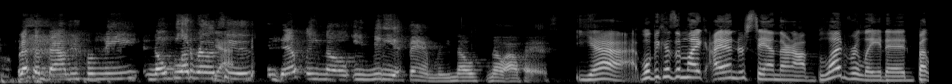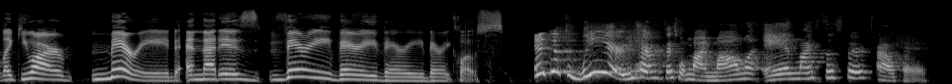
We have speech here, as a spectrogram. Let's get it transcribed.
but that's a boundary for me. No blood relatives, yeah. and definitely no immediate family. No, no, I'll pass. Yeah. Well, because I'm like, I understand they're not blood related, but like you are married, and that is very, very, very, very close. It's just weird. You having sex with my mama and my sister? Okay.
